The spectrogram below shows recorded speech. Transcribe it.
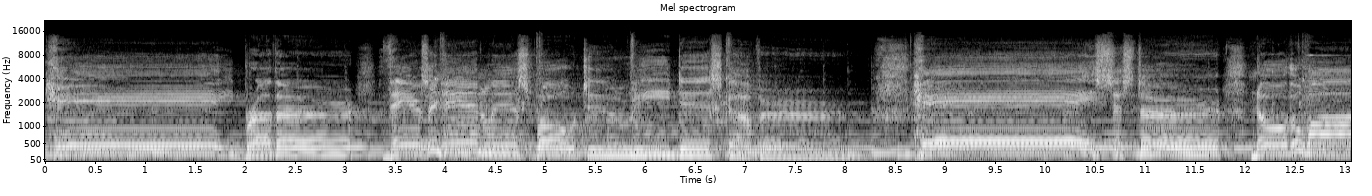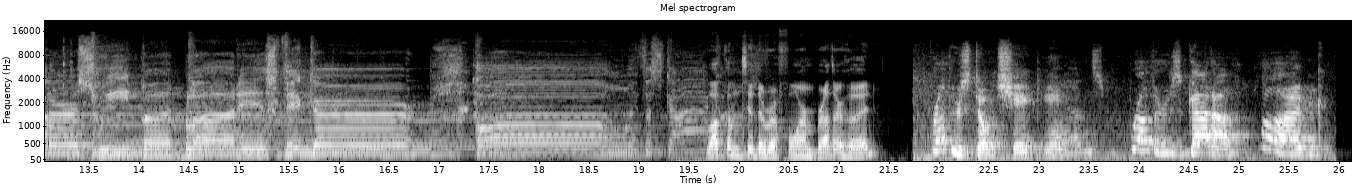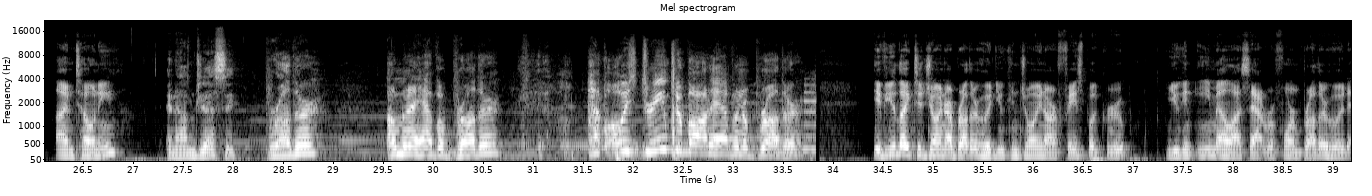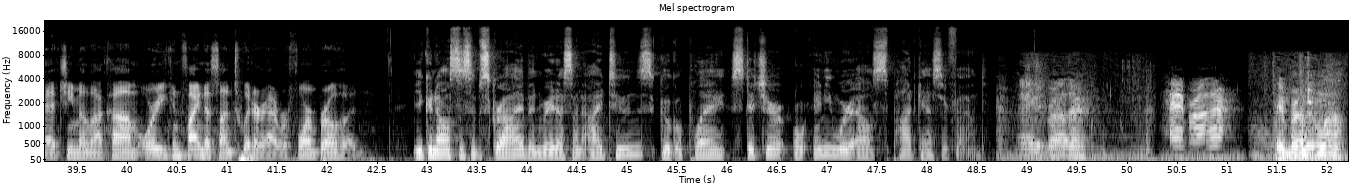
Hey, brother, there's an endless road to rediscover. Hey, sister, know the water's sweet, but blood is thicker. Oh, with the sky. Welcome to the Reformed Brotherhood. Brothers don't shake hands. Brothers gotta hug. I'm Tony. And I'm Jesse. brother? I'm gonna have a brother? I've always dreamed about having a brother. If you'd like to join our Brotherhood, you can join our Facebook group. You can email us at reformbrotherhood at gmail.com or you can find us on Twitter at reformbrohood. You can also subscribe and rate us on iTunes, Google Play, Stitcher, or anywhere else podcasts are found. Hey, brother. Hey, brother. Hey, brother-in-law.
